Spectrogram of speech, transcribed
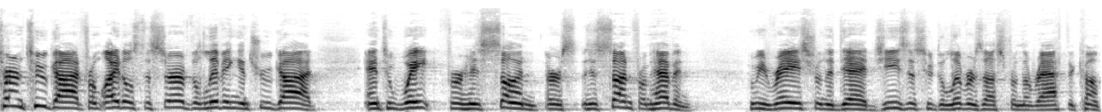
turned to God from idols to serve the living and true God, and to wait for his son, or his son from heaven, who he raised from the dead, Jesus who delivers us from the wrath to come.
